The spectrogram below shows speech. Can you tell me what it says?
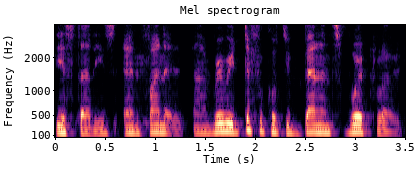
their studies and find it uh, very difficult to balance workload,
